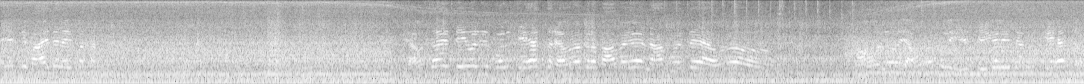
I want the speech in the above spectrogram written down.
అవన్నీ వాయిదాలు అయిపోతాయి వ్యవసాయం చేయవలసిన పనులు చేస్తారు ఎవరో ఒకరు బాబాయ్ లేకపోతే ఎవరో మామూలు ఎవరో ఒకరు ఏం చేయగలిగినారు చేసేస్తారు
